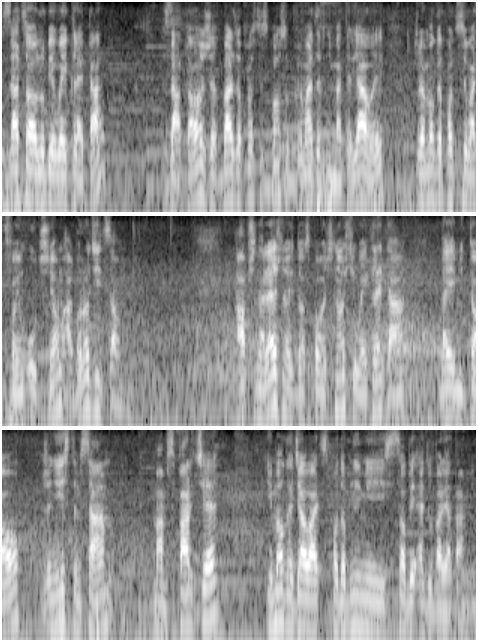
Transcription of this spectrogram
Za co lubię Wakeleta? Za to, że w bardzo prosty sposób gromadzę w nim materiały, które mogę podsyłać swoim uczniom albo rodzicom. A przynależność do społeczności Wakeleta daje mi to, że nie jestem sam, mam wsparcie i mogę działać z podobnymi sobie eduwariatami.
